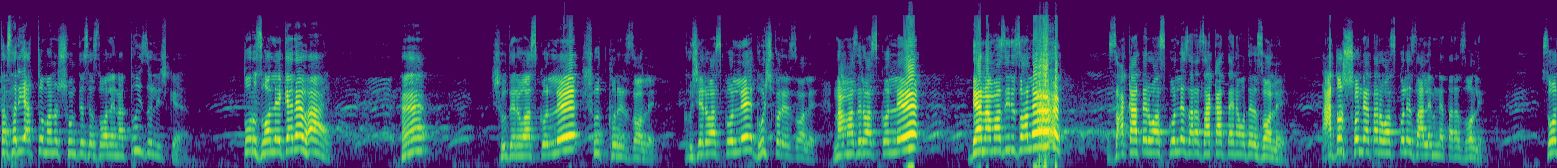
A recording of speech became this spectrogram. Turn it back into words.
তাছাড়া এত মানুষ শুনতেছে, জলে না, তুই জ্বলিস কে? তোর জলে কে রে ভাই? হ্যাঁ? সুদের ওয়াজ করলে সুদ করে জলে, ঘুষের ওয়াজ করলে ঘুষ করে জলে, নামাজের ওয়াজ করলে বেনামাজির জলে, জাকাতের ওয়াজ করলে যারা জাকাত দেয় না, ওদের জলে। আদর্শ নেতার ওয়াজ করলে জালেম নেতারা জলে চোর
